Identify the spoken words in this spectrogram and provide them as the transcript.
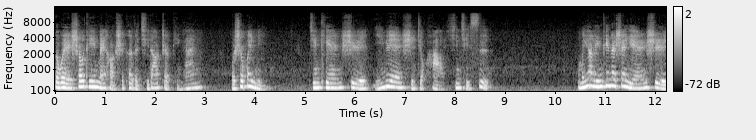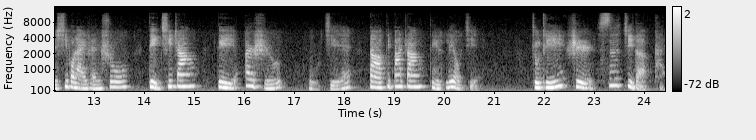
各位收听美好时刻的祈祷者平安，我是慧敏。今天是一月十九号，星期四。我们要聆听的圣言是希伯来人书第七章第二十五节到第八章第六节，主题是司祭的楷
